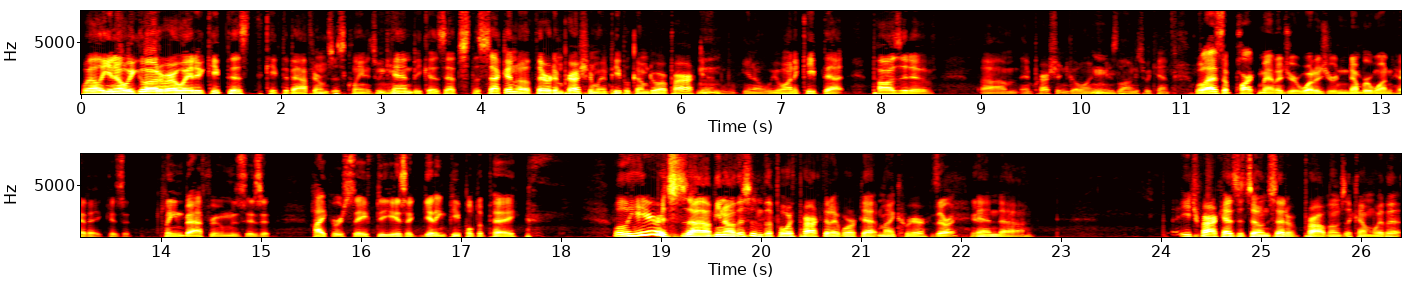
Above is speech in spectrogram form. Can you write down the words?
Well, you know, we go out of our way to keep this to keep the bathrooms as clean as we mm-hmm. can because that's the second or third impression when people come to our park, and mm. you know, we want to keep that positive um, impression going mm. as long as we can. Well, as a park manager, what is your number one headache? Is it clean bathrooms? Is it hiker safety? Is it getting people to pay? Well, here it's uh, you know this is the fourth park that I've worked at in my career, Is that right? Yeah. and uh, each park has its own set of problems that come with it.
